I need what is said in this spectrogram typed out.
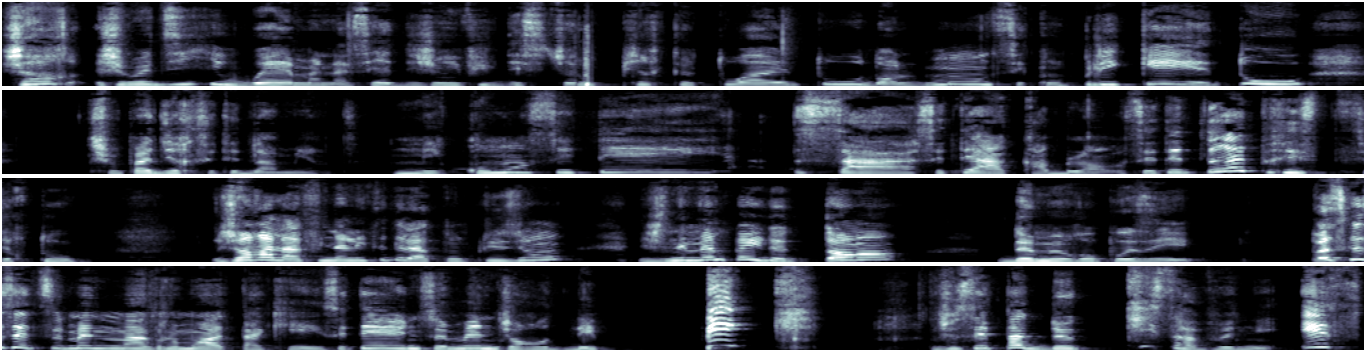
genre, je me dis, ouais, Manassé, il y a des gens qui vivent des situations pires que toi et tout. Dans le monde, c'est compliqué et tout. Je peux pas dire que c'était de la merde. Mais comment c'était, ça, c'était accablant. C'était très triste surtout. Genre, à la finalité de la conclusion, je n'ai même pas eu de temps de me reposer. Parce que cette semaine m'a vraiment attaqué. C'était une semaine genre des pics. Je sais pas de qui ça venait. Est-ce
